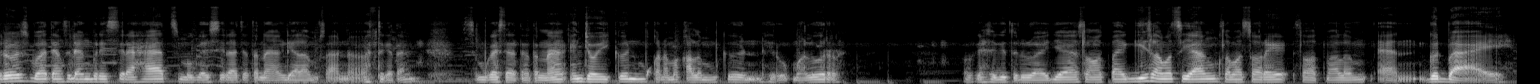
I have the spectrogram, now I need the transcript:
Terus buat yang sedang beristirahat semoga istirahatnya tenang di alam sana kata. Semoga istirahatnya tenang enjoykan bukan nama kalemkan hirup malur. Oke segitu dulu aja. Selamat pagi, selamat siang, selamat sore, selamat malam And goodbye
